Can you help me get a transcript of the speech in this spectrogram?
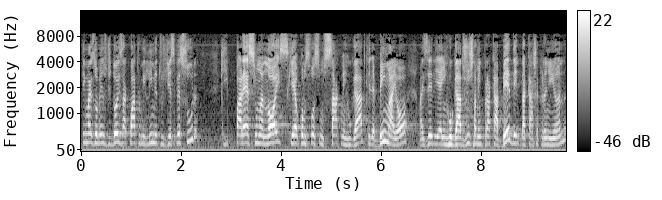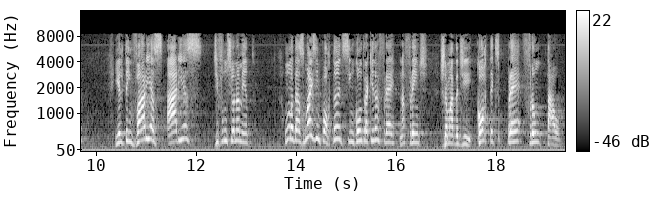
Tem mais ou menos de 2 a 4 milímetros de espessura, que parece uma noz, que é como se fosse um saco enrugado, que ele é bem maior, mas ele é enrugado justamente para caber dentro da caixa craniana. E ele tem várias áreas de funcionamento. Uma das mais importantes se encontra aqui na, fre na frente, chamada de córtex pré-frontal,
